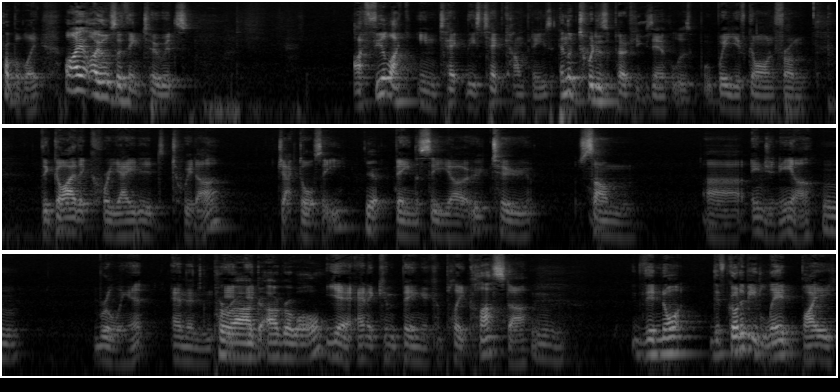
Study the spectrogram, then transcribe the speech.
Probably. Well, I, I also think too. It's. I feel like in tech, these tech companies, and look, Twitter's a perfect example, is where you've gone from the guy that created Twitter, Jack Dorsey, Yep. being the CEO, to some uh, engineer ruling it, and then Parag it- Agrawal. yeah, and it can being a complete cluster. They're not. They've got to be led by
